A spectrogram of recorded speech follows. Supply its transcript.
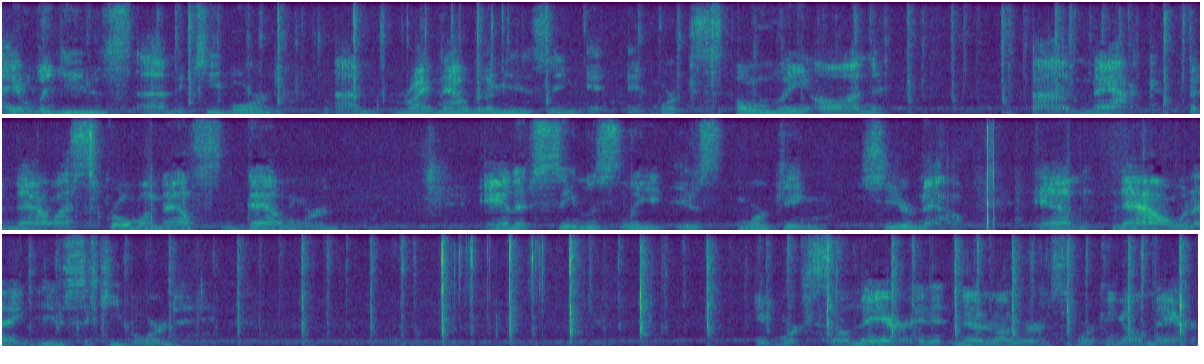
able to use the keyboard um, right now that I'm using, it, it works only on uh, Mac. But now I scroll my mouse downward and it seamlessly is working here now. And now when I use the keyboard, it works on there and it no longer is working on there.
